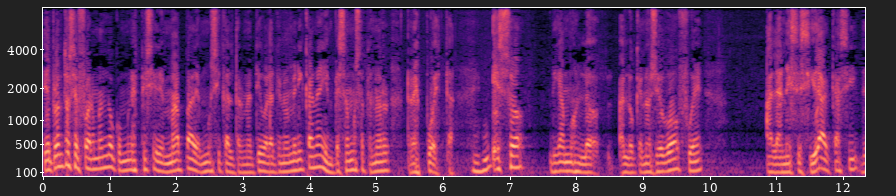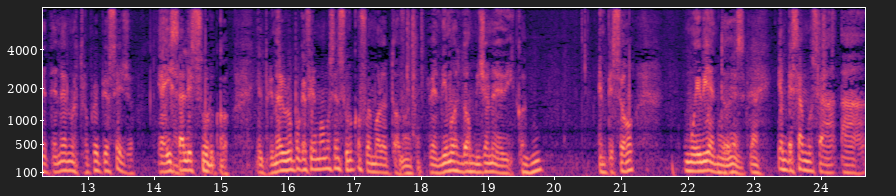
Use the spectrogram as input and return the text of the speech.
Y de pronto se fue armando como una especie de mapa de música alternativa latinoamericana y empezamos a tener respuesta. Eso, digamos, lo, a lo que nos llevó fue a la necesidad casi de tener nuestro propio sello. Y ahí sale Surco. El primer grupo que firmamos en Surco fue Molotov. Y vendimos dos millones de discos. Empezó muy bien todo eso. Y empezamos a,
